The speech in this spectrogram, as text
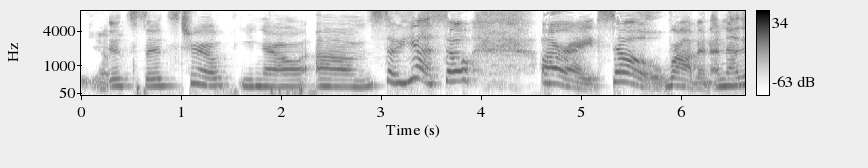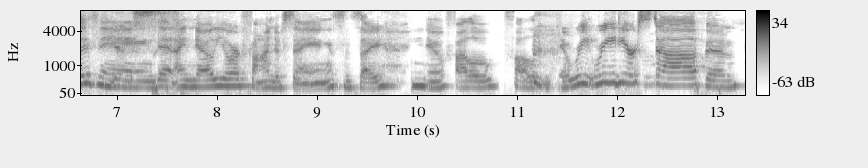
Yep. It's it's true, you know. Um, so yeah, so all right. So Robin, another thing Yes. that I know you're fond of saying, since I, you know, follow follow, you know, read read your stuff and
